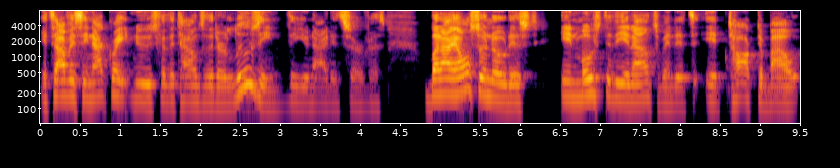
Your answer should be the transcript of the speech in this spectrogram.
It's obviously not great news for the towns that are losing the United service, but I also noticed in most of the announcement it's it talked about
